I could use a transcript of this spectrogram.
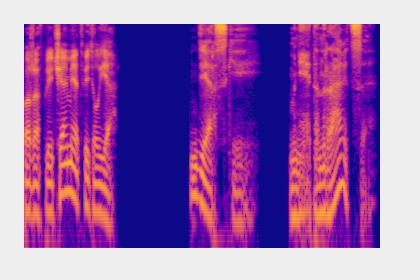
пожав плечами, ответил я. Дерзкий. Мне это нравится.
